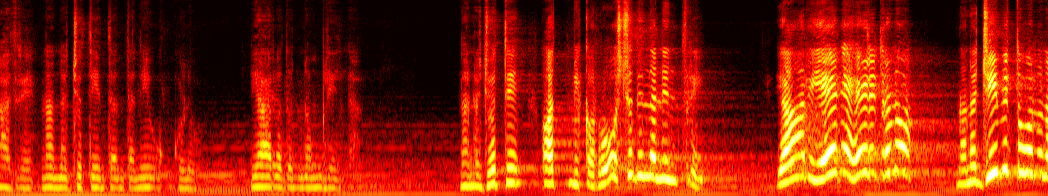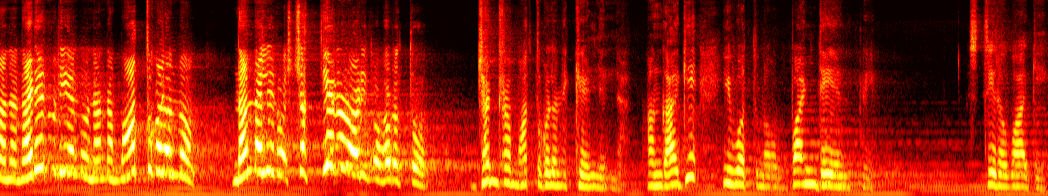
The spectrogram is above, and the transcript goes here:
ಆದರೆ ನನ್ನ ಜೊತೆ ಇದ್ದಂಥ ನೀವುಗಳು ಯಾರದನ್ನು ನಂಬಲಿಲ್ಲ. ನನ್ನ ಜೊತೆ ಆತ್ಮಿಕ ರೋಷದಿಂದ ನಿಂತ್ರಿ. ಯಾರು ಏನೇ ಹೇಳಿದ್ರು ನನ್ನ ಜೀವಿತವನ್ನು, ನನ್ನ ನಡೆನುಡಿಯನ್ನು, ನನ್ನ ಮಾತುಗಳನ್ನು, ನನ್ನಲ್ಲಿರುವ ಶಕ್ತಿಯನ್ನು ನೋಡಿದ್ರು ಹೊರತು ಜನರ ಮಾತುಗಳನ್ನು ಕೇಳಲಿಲ್ಲ. ಹಂಗಾಗಿ ಇವತ್ತು ನಾವು ಬಂಡೆಯಂತೆ ಸ್ಥಿರವಾಗಿ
